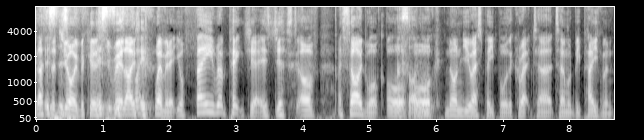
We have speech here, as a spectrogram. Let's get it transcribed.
that's This the is- joy because this you realise. Wait a minute, your favourite picture is just of a sidewalk, or A sidewalk. for non-US people, the correct uh, term would be pavement.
